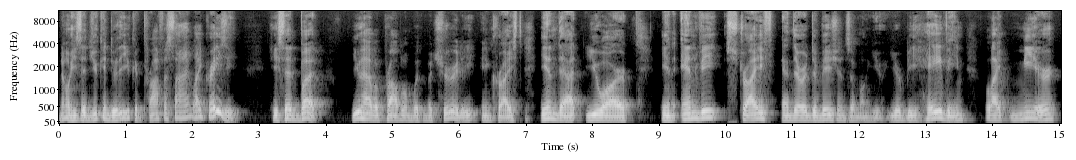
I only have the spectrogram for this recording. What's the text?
No, he said, you can do that. You can prophesy like crazy. He said, but you have a problem with maturity in Christ in that you are in envy, strife, and there are divisions among you. You're behaving like mere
